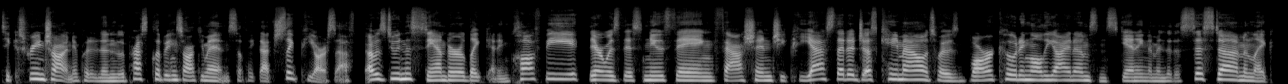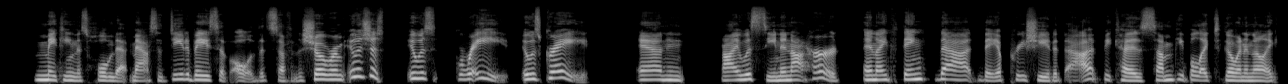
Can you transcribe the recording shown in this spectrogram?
take a screenshot and you put it into the press clippings document and stuff like that, just like PR stuff. I was doing the standard, like getting coffee. There was this new thing, fashion GPS, that had just came out. So I was barcoding all the items and scanning them into the system and like making this whole that massive database of all of this stuff in the showroom. It was just, it was great. It was great. And I was seen and not heard. And I think that they appreciated that because some people like to go in and they're like,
